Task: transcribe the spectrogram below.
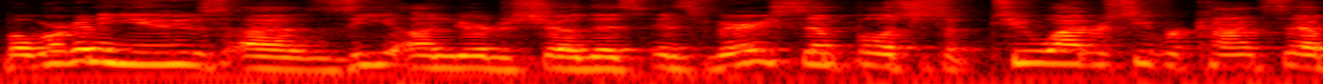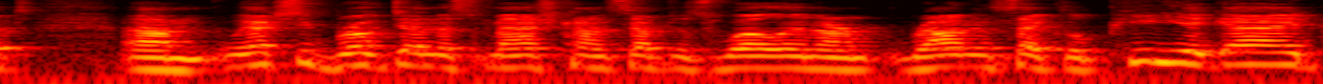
but we're going to use uh, Z under to show this. It's very simple. It's just a two wide receiver concept. Um, we actually broke down the smash concept as well in our route encyclopedia guide,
